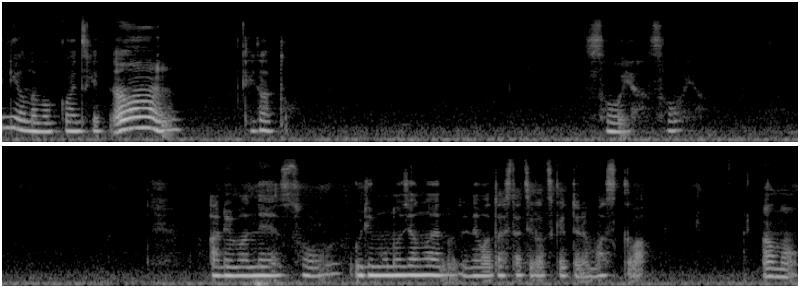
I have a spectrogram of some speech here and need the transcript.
エリオのボッコにつけてうん。ありがとう。そうやそうや。あれはねそう売り物じゃないのでね私たちがつけてるマスクは。あの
